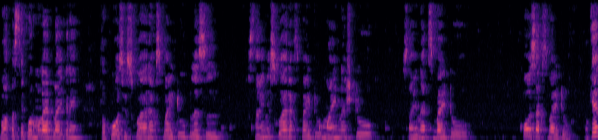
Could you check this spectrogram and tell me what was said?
वापस से फॉर्मूला अप्लाई करें। तो cos square x by two plus sine square x by two minus two sine x by two cos x by two okay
